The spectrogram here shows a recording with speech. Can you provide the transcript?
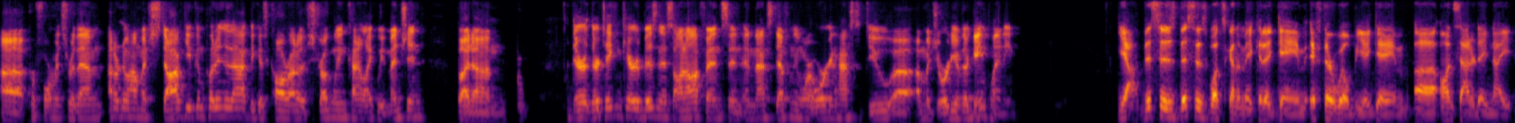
uh, performance for them. I don't know how much stock you can put into that because Colorado is struggling, kind of like we mentioned, but um, they're they're taking care of business on offense, and and that's definitely where Oregon has to do uh, a majority of their game planning. Yeah, this is this is what's going to make it a game if there will be a game uh, on Saturday night.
